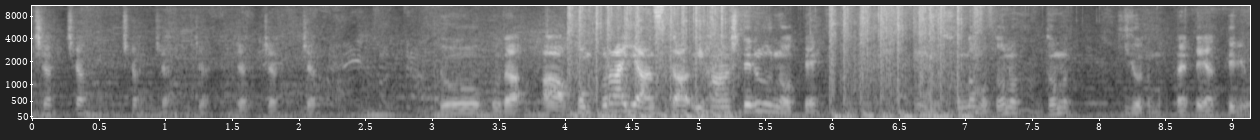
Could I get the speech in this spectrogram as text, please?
チャチャチャチャチャチャチャチャどこだ？あコンプライアンスが違反してるのってうん、そんなもんどの、どの企業でも大体やってるよ。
